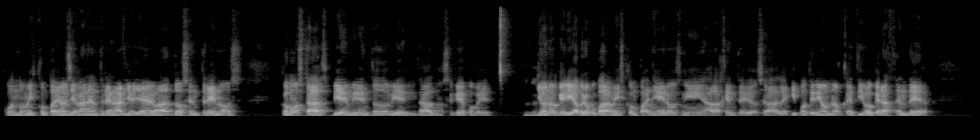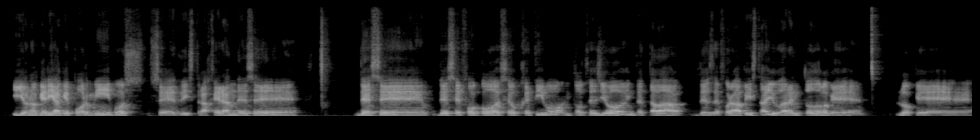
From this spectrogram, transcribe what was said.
cuando mis compañeros llegan a entrenar yo ya llevaba dos entrenos ¿cómo estás? Bien, bien, todo bien, tal, no sé qué, porque yo no quería preocupar a mis compañeros ni a la gente, o sea, el equipo tenía un objetivo que era ascender y yo no quería que por mí pues se distrajeran de ese, de ese, de ese foco, ese objetivo, entonces yo intentaba desde fuera de la pista ayudar en todo lo que, lo que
